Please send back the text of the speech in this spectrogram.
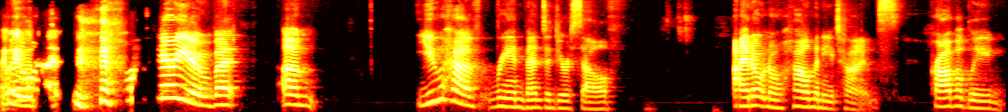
I'm good with that. scare you, but um, you have reinvented yourself. I don't know how many times, probably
